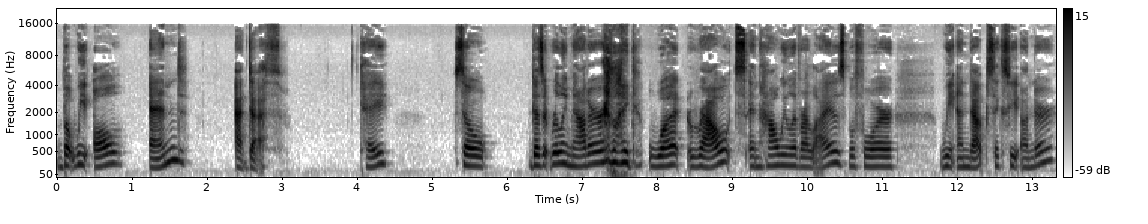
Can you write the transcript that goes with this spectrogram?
but we all end at death. Okay? So does it really matter like what routes and how we live our lives before we end up six feet under?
